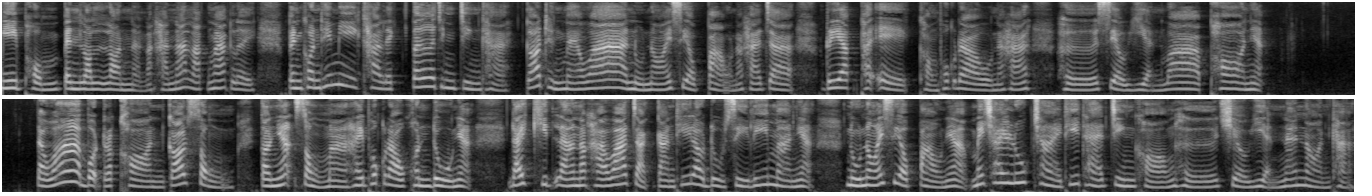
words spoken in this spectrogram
มีผมเป็นลอนๆน่ะนะคะ น่ารักมากเลย เป็นคนที่มีคาแรคเตอร์จริง ๆ ค่ะ ก็ถึงแม้ว่าหนูน้อยเสี่ยวเป่านะคะ จะเรียกพระเอกของพวกเรานะคะ เหอเสี่ยวเหยียนว่าพ่อเนี่ย แต่ว่าบทละครก็ส่งตอนนี้ส่งมาให้พวกเราคนดูเนี่ยได้คิดแล้วนะคะว่าจากการที่เราดูซีรีส์มาเนี่ยหนูน้อยเสี่ยวเป่าเนี่ยไม่ใช่ลูกชายที่แท้จริงของเหอเฉียวเหยียนแน่นอนค่ะ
